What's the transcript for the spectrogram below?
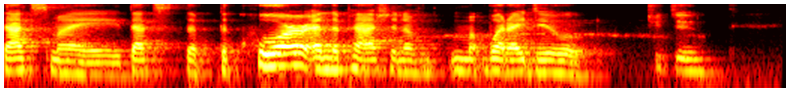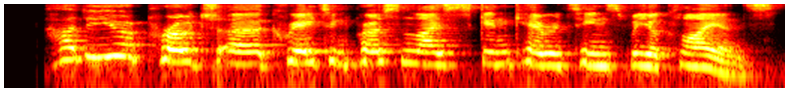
That's my that's the the core and the passion of m- what I do. What You do. How do you approach uh, creating personalized skincare routines for your clients?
